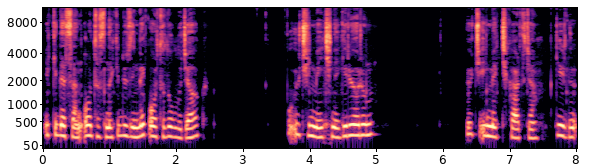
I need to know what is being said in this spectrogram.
iki desen ortasındaki düz ilmek ortada olacak. Bu 3 ilmeğin içine giriyorum. 3 ilmek çıkartacağım. Girdim,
